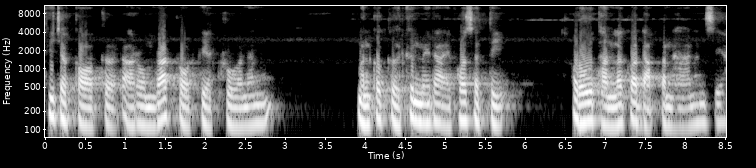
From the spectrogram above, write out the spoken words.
ที่จะก่อเกิดอารมณ์รักโกรธเกลียดครัวนั้น มันก็เกิดขึ้นไม่ได้ เพราะสติ รู้ทันแล้วก็ดับปัญหานั้นเสีย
